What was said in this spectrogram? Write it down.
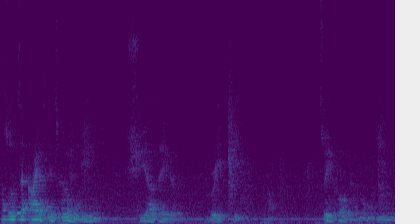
他说在阿雅之前，这个母音需要这个 repeat 啊，最后的母音，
